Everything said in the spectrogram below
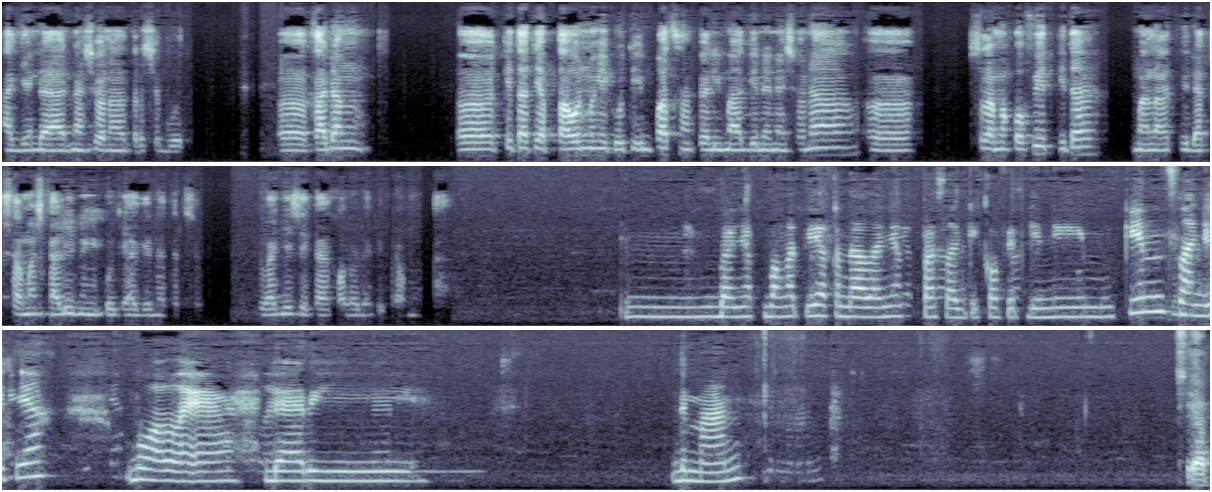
agenda nasional tersebut. Eh, kadang eh, kita tiap tahun mengikuti 4 sampai 5 agenda nasional, eh, selama COVID kita malah tidak sama sekali mengikuti agenda tersebut. Itu aja sih Kak kalau dari pramuka. Hmm, banyak banget ya kendalanya pas lagi COVID gini. Mungkin selanjutnya boleh dari Deman. Siap.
